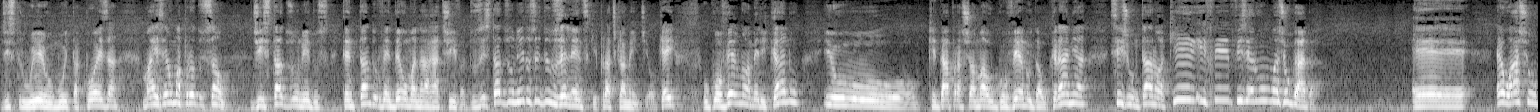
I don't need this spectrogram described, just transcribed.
destruiu muita coisa, mas é uma produção de Estados Unidos tentando vender uma narrativa dos Estados Unidos e do Zelensky, praticamente, ok? O governo americano e o que dá para chamar o governo da Ucrânia se juntaram aqui e fizeram uma jogada. É, eu acho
